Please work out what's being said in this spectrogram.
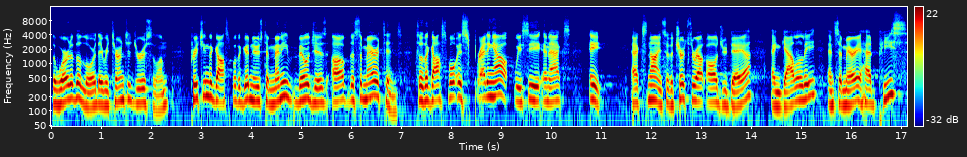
the word of the Lord, they returned to Jerusalem, preaching the gospel, the good news to many villages of the Samaritans. So the gospel is spreading out. We see in Acts 8, Acts 9. So the church throughout all Judea and Galilee and Samaria had peace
